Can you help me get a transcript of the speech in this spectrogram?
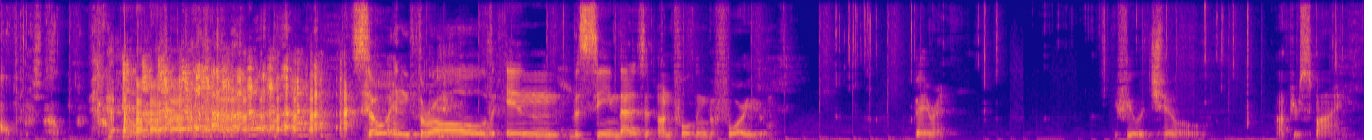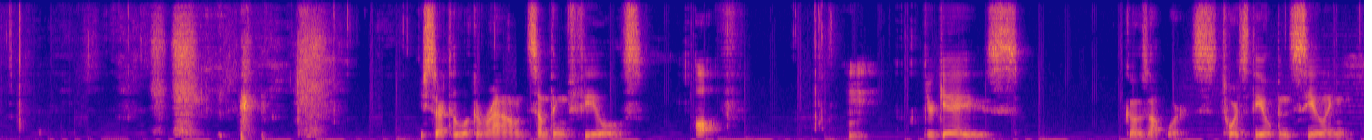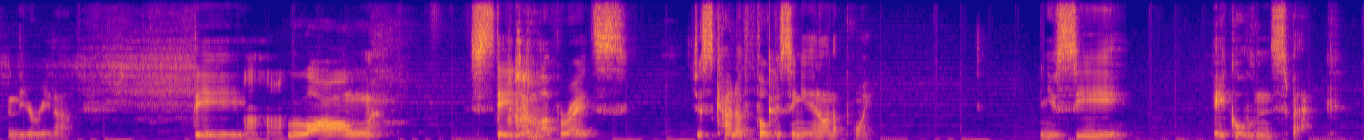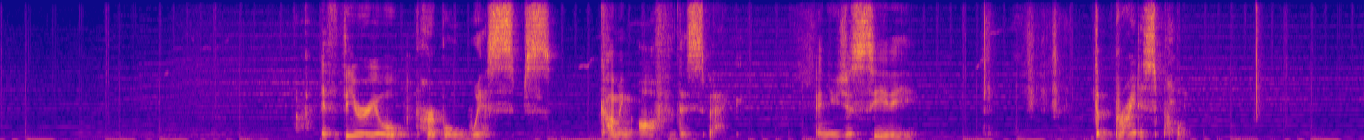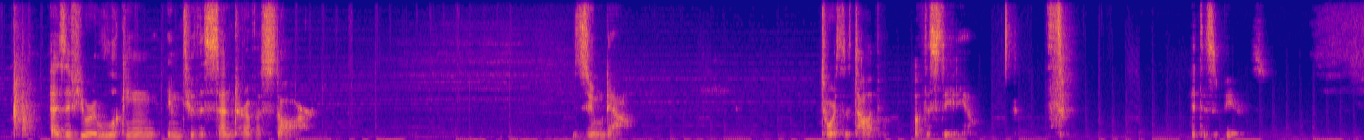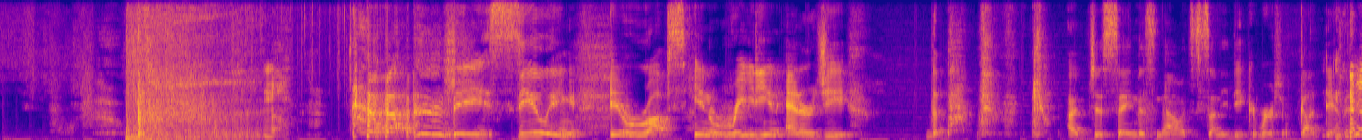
so enthralled in the scene that is unfolding before you, Bayrin, you feel a chill up your spine. you start to look around. Something feels off. Your gaze goes upwards towards the open ceiling in the arena. The Uh-huh. long stadium uprights, just kind of focusing in on a point. And you see a golden speck. Ethereal purple wisps coming off of this speck. And you just see the, brightest point. As if you were looking into the center of a star. Zoom down towards the top of the stadium. It disappears. No. the ceiling erupts in radiant energy. The pa- I'm just saying this now. It's a Sunny D commercial. God damn it.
